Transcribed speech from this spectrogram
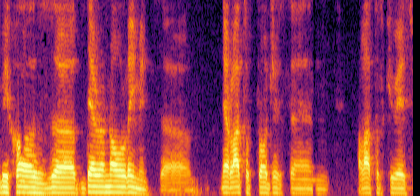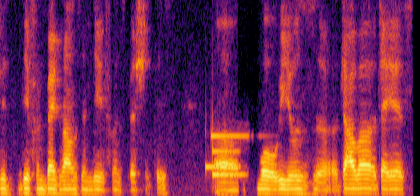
because uh, there are no limits. Uh, there are a lot of projects and a lot of QAs with different backgrounds and different specialties. Uh, well, we use uh, Java, JS,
